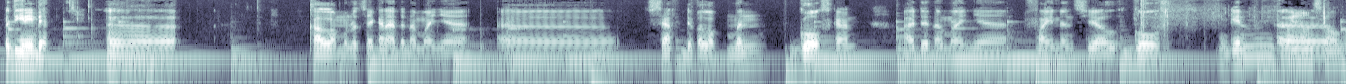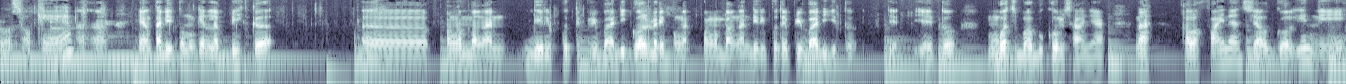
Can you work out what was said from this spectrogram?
Berarti gini deh, eh kalau menurut saya kan ada namanya eh self development goals kan, ada namanya financial goals. Mungkin Hmm, eh, financial goals oke Uh-uh. yang tadi itu mungkin lebih ke eh, pengembangan diri putri pribadi goal dari penge- pengembangan diri putri pribadi gitu Ya- yaitu membuat sebuah buku misalnya nah kalau financial goal ini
